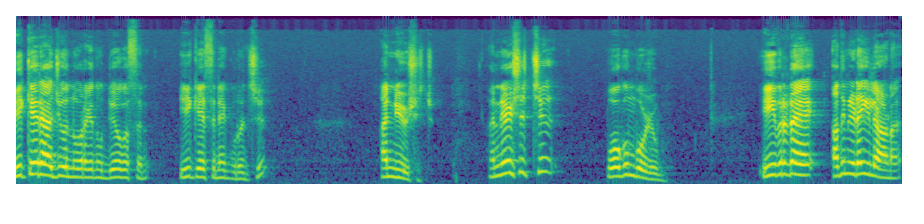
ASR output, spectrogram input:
വി കെ രാജു എന്ന് പറയുന്ന ഉദ്യോഗസ്ഥൻ ഈ കേസിനെ കുറിച്ച് അന്വേഷിച്ചു. അന്വേഷിച്ച് പോകുമ്പോഴും ഇവരുടെ അതിനിടയിലാണ്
